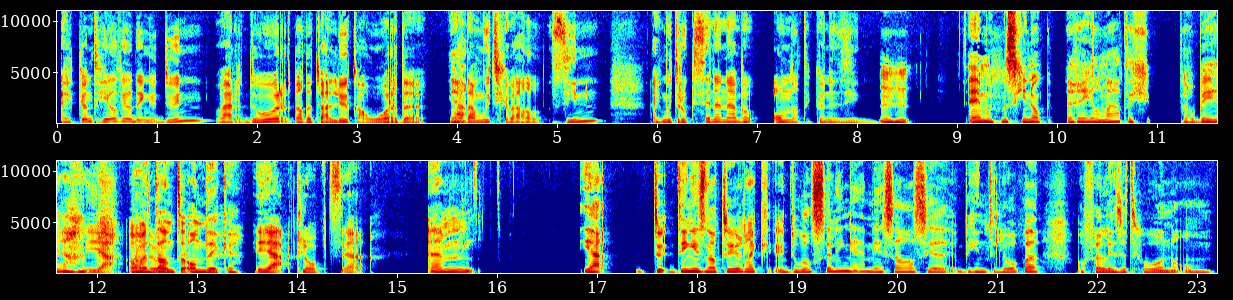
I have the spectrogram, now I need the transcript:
je kunt heel veel dingen doen waardoor dat het wel leuk kan worden. Ja. Maar dat moet je wel zien. En je moet er ook zin in hebben om dat te kunnen zien. Mhm. En je moet misschien ook regelmatig proberen Ja, om het dan ook. te ontdekken. Ja, klopt. Ja. Ehm, ja, het ding is natuurlijk je doelstelling. Hè. Meestal als je begint te lopen, ofwel is het gewoon om,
